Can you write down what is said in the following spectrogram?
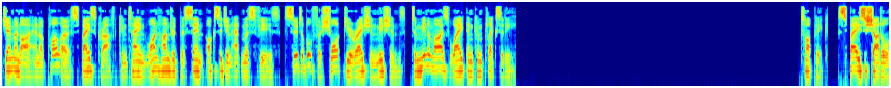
Gemini and Apollo spacecraft contained 100% oxygen atmospheres, suitable for short-duration missions, to minimize weight and complexity. Space Shuttle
